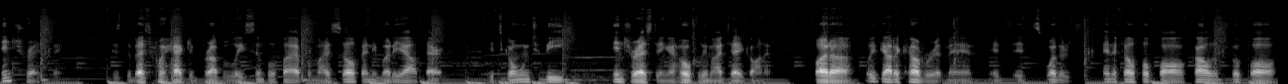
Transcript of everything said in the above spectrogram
interesting, is the best way I could probably simplify it for myself, anybody out there. It's going to be interesting. And hopefully, my take on it. But uh, we've got to cover it, man. It's it's whether it's NFL football, college football,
